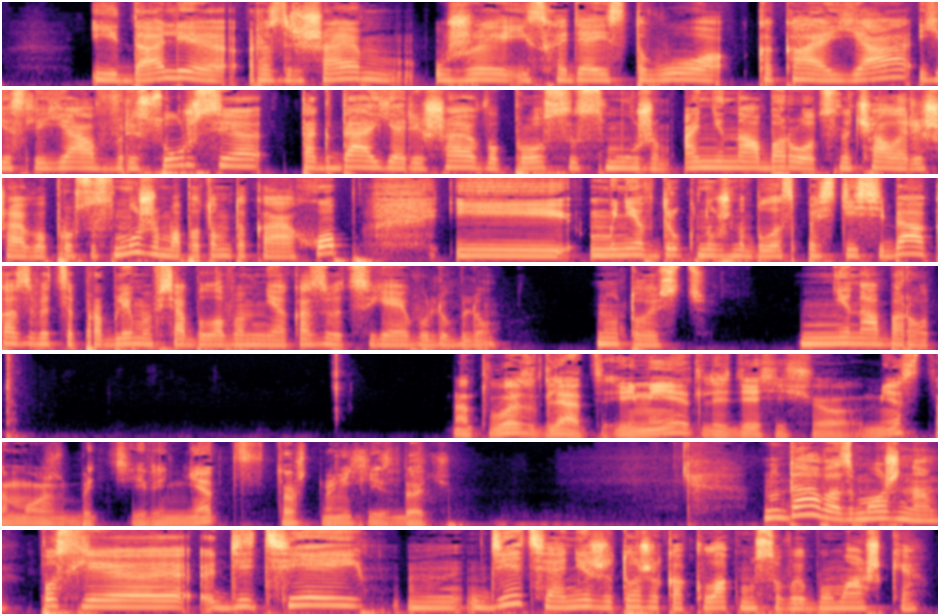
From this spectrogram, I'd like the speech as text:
и далее разрешаем уже исходя из того, какая я, если я в ресурсе, тогда я решаю вопросы с мужем, а не наоборот. Сначала решаю вопросы с мужем, а потом такая хоп, и мне вдруг нужно было спасти себя, оказывается, проблема вся была во мне, оказывается, я его люблю. Ну, то есть, не наоборот. На твой взгляд, имеет ли здесь еще место, может быть, или нет, то, что у них есть дочь? Ну да, возможно. После детей, дети, они же тоже как лакмусовые бумажки.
